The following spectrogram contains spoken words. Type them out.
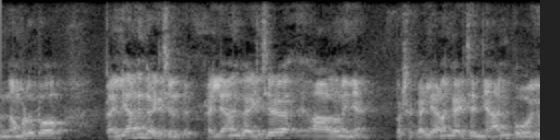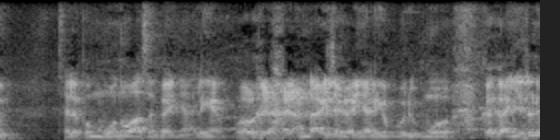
നമ്മളിപ്പോൾ കല്യാണം കഴിച്ചിട്ടുണ്ട്. കല്യാണം കഴിച്ച ആളാണ് ഞാൻ. പക്ഷെ കല്യാണം കഴിച്ച ഞാൻ പോലും ചിലപ്പോൾ മൂന്ന് മാസം കഴിഞ്ഞാൽ അല്ലെങ്കിൽ രണ്ടാഴ്ച കഴിഞ്ഞാൽ അല്ലെങ്കിൽ ഒരു ഒക്കെ കഴിഞ്ഞിട്ടാണ്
